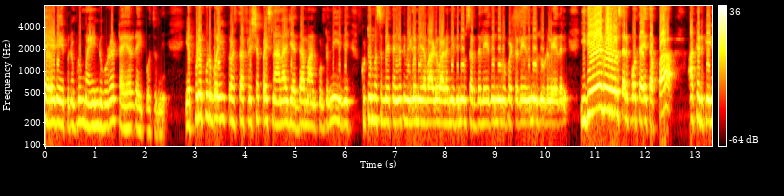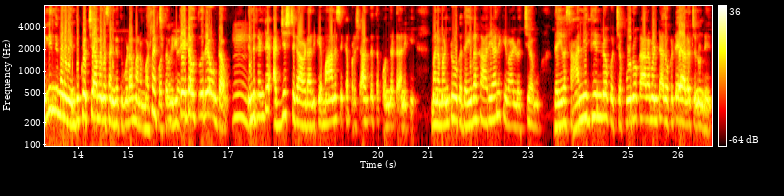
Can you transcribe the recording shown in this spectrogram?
టయర్డ్ అయిపోయినప్పుడు మైండ్ కూడా టయర్డ్ అయిపోతుంది. ఎప్పుడెప్పుడు పోయి కాస్త ఫ్రెష్ అప్ అయి స్నానాలు చేద్దామా అనుకుంటుంది. ఇది కుటుంబ సమేతంగా వీళ్ళ మీద వాళ్ళు వాళ్ళ మీద నువ్వు సర్దలేదు నువ్వు పెట్టలేదు నువ్వు చూడలేదని ఇదే గొడవలు సరిపోతాయి తప్ప అక్కడికి వెళ్ళింది మనం ఎందుకు వచ్చామన్న సంగతి కూడా మనం మర్చిపోతాం. ఇరిటేట్ అవుతూనే ఉంటాం. ఉమ్, ఎందుకంటే అడ్జస్ట్ కావడానికి మానసిక ప్రశాంతత పొందటానికి మనమంటూ ఒక దైవ కార్యానికి వాళ్ళు వచ్చాము. దైవ సాన్నిధ్యంలోకి వచ్చా పూర్వకాలం అంటే అది ఒకటే ఆలోచన ఉండేది.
